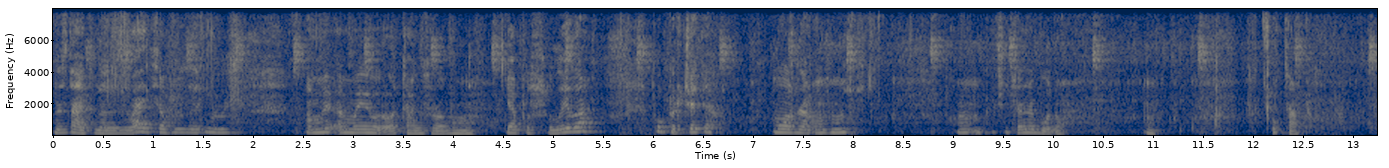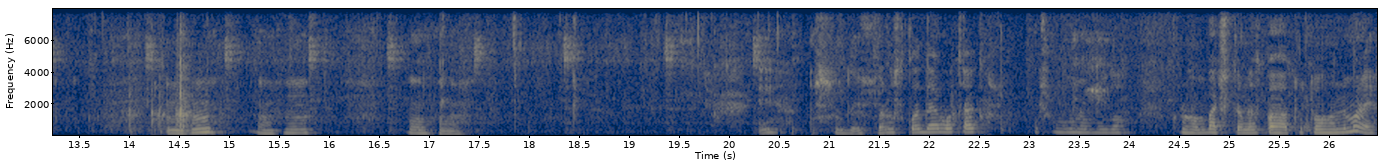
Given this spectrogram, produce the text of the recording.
Не знаю, як вона називається в Грузи- А ми, а ми його отак зробимо. Я посолила, поперчити можна. Угу. Перчити не буду. Отак. Угу. Угу. Угу. І сюди ще розкладемо так, щоб воно було кругом. Бачите, у нас багато того немає.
